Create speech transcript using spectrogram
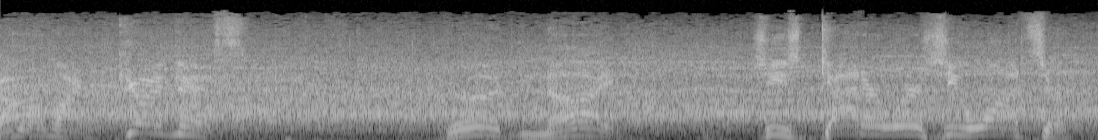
Oh, my goodness. Good night. She's got her where she wants her.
